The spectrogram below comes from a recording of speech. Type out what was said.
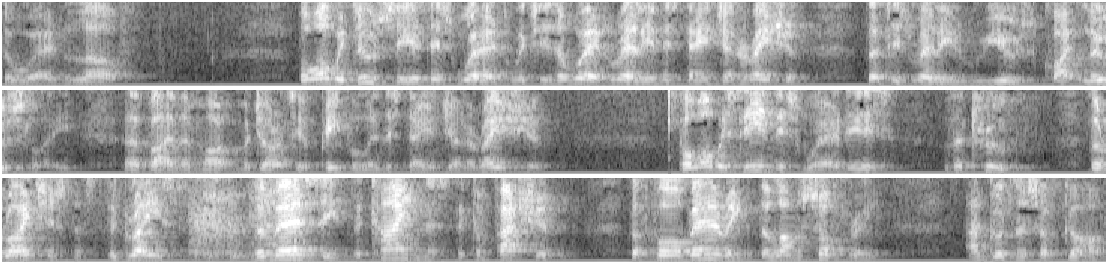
the word love. But what we do see is this word, which is a word really in this day and generation that is really used quite loosely uh, by the majority of people in this day and generation. But what we see in this word is the truth the righteousness, the grace, the mercy, the kindness, the compassion, the forbearing, the long suffering, and goodness of God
